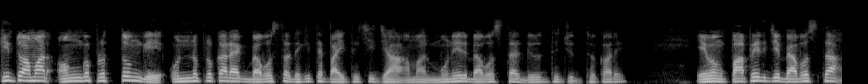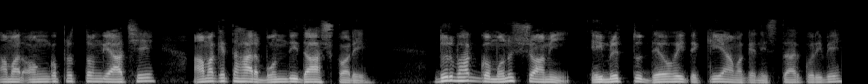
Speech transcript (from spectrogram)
কিন্তু আমার অঙ্গ প্রত্যঙ্গে অন্য প্রকার এক ব্যবস্থা দেখিতে পাইতেছি যা আমার মনের ব্যবস্থার বিরুদ্ধে যুদ্ধ করে এবং পাপের যে ব্যবস্থা আমার অঙ্গ প্রত্যঙ্গে আছে, আমাকে তাহার বন্দী দাস করে। দুর্ভাগ্য মনুষ্য আমি, এই মৃত্যুর দেহ হইতে কে আমাকে নিস্তার করিবে?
